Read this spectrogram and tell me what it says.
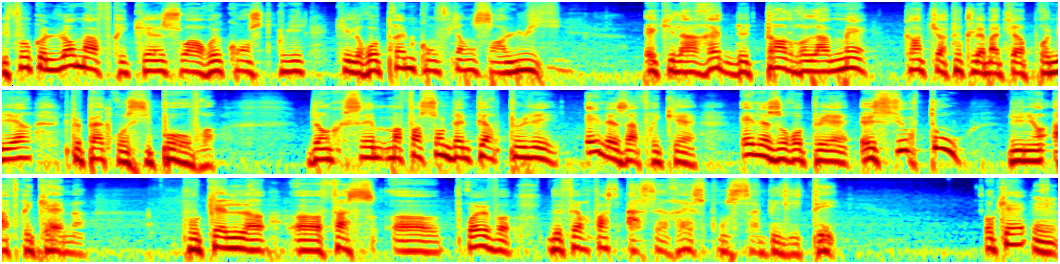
Il faut que l'homme africain soit reconstruit, qu'il reprenne confiance en lui et qu'il arrête de tendre la main quand tu as toutes les matières premières. Tu ne peux pas être aussi pauvre. Donc c'est ma façon d'interpeller et les Africains et les Européens et surtout l'Union africaine pour qu'elle euh, fasse euh, preuve de faire face à ses responsabilités. OK? Mm.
